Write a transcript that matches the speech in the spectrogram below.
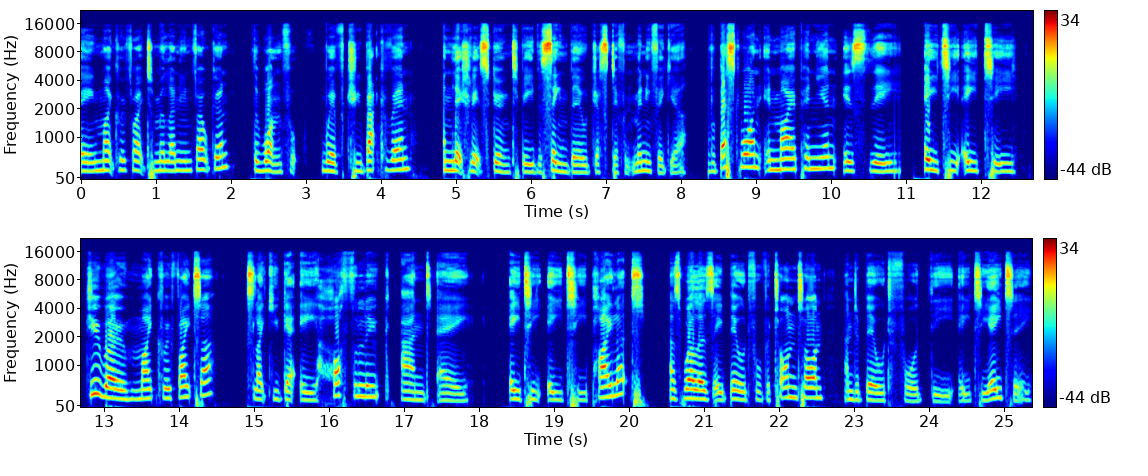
a Microfighter Millennium Falcon, the one for, with Chewbacca in, and literally it's going to be the same build, just different minifigure. The best one, in my opinion, is the AT-AT Duo Microfighter. It's like you get a Hoth Luke and a AT-AT Pilot, as well as a build for the Tauntaun and a build for the AT-AT.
